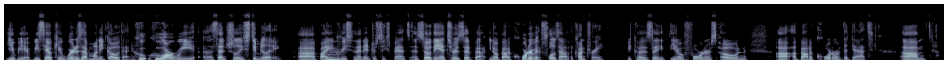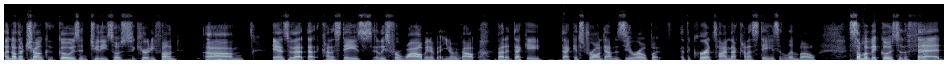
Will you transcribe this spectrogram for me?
you we say okay where does that money go then who who are we essentially stimulating uh, by mm. increasing that interest expense and so the answer is that about you know about a quarter of it flows out of the country because they you know foreigners own uh, about a quarter of the debt um, another chunk goes into the social security fund mm. um, mm and so that that kind of stays at least for a while. I mean, you know, about about a decade that gets drawn down to zero, but at the current time that kind of stays in limbo. Some of it goes to the Fed,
